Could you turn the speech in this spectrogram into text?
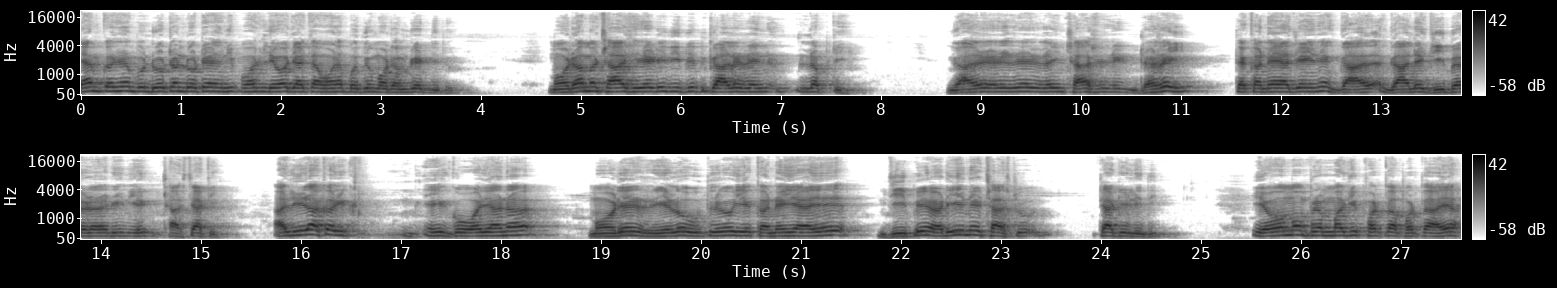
એમ કરીને ડોટન ડોટે એની પહોંચ લેવા જાય ત્યાં મને બધું મોઢામાં રેડી દીધું. મોઢામાં છાશ રેડી દીધી ગાલે રહીને લપટી. ગાલે લઈને છાશ ઢરાઈ તે કનૈયા જઈને ગાલે જીભે રડીને એક છાશ ચાટી. આ લીલા કરી, એ ગોવાળિયાના મોઢે રેલો ઉતર્યો, એ કનૈયાએ જીભે અડીને છાશ ચાટી લીધી. એવામાં બ્રહ્માજી ફરતા ફરતા આવ્યા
